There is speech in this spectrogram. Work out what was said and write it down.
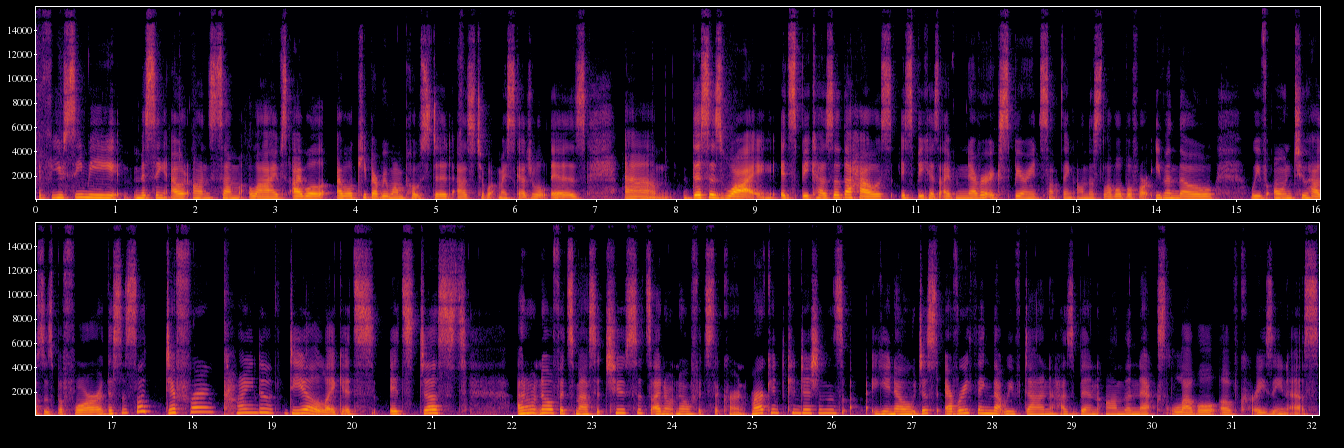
if you see me missing out on some lives, I will I will keep everyone posted as to what my schedule is. Um, this is why it's because of the house. It's because I've never experienced something on this level before, even though we've owned two houses before. This is a different kind of deal. Like it's it's just I don't know if it's Massachusetts. I don't know if it's the current market conditions. You know, just everything that we've done has been on the next level of craziness.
